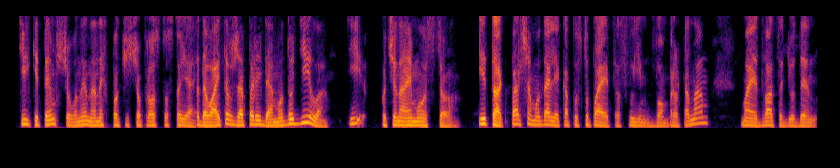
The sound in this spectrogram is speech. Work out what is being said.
тільки тим, що вони на них поки що просто стоять. Давайте вже перейдемо до діла і починаємо з цього. І так, перша модель, яка поступається своїм двом братанам, має 21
